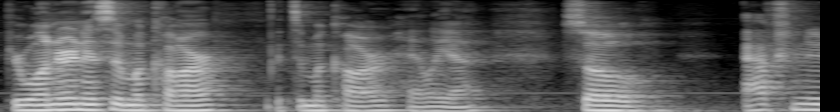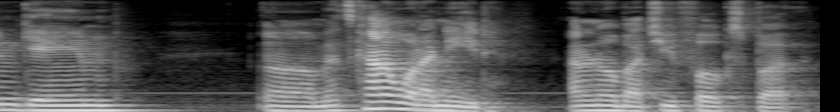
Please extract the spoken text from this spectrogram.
If you're wondering, is it Makar? It's a Makar. Hell yeah. So afternoon game. Um, it's kind of what I need. I don't know about you folks, but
